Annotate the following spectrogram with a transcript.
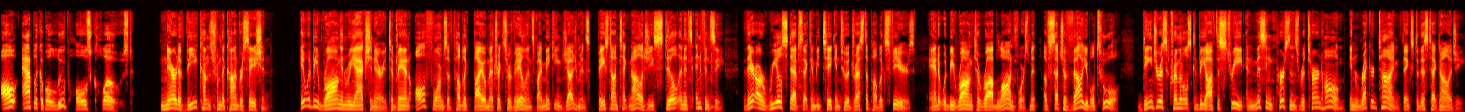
all applicable loopholes closed. Narrative B comes from the conversation. It would be wrong and reactionary to ban all forms of public biometric surveillance by making judgments based on technology still in its infancy. There are real steps that can be taken to address the public's fears, and it would be wrong to rob law enforcement of such a valuable tool. Dangerous criminals could be off the street and missing persons returned home in record time thanks to this technology.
